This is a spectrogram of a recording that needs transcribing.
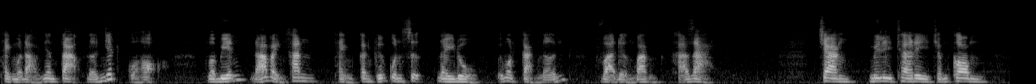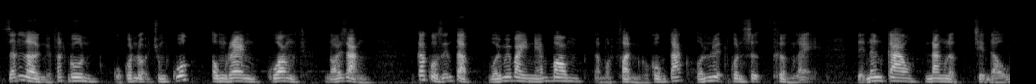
thành một đảo nhân tạo lớn nhất của họ và biến đá Vành Khăn thành căn cứ quân sự đầy đủ với một cảng lớn và đường băng khá dài. Trang military.com dẫn lời người phát ngôn của quân đội Trung Quốc, ông Ren Quang nói rằng các cuộc diễn tập với máy bay ném bom là một phần của công tác huấn luyện quân sự thường lệ để nâng cao năng lực chiến đấu.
